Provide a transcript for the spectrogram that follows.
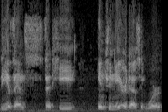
the events that he engineered, as it were,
